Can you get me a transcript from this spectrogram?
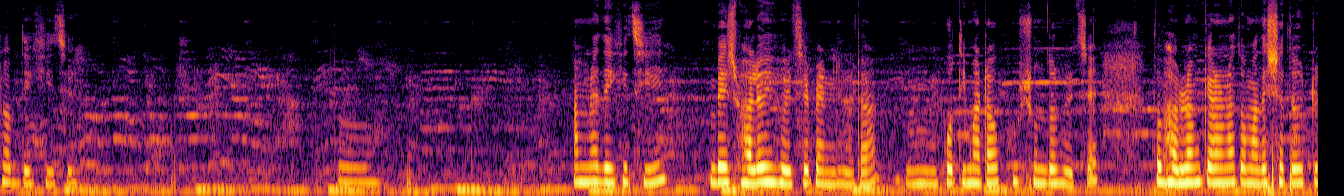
সব দেখিয়েছে। আমরা দেখেছি বেশ ভালোই হয়েছে প্যান্ডেলটা। প্রতিমাটাও খুব সুন্দর হয়েছে। তো ভাবলাম কেননা তোমাদের সাথেও একটু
